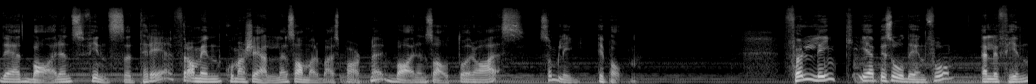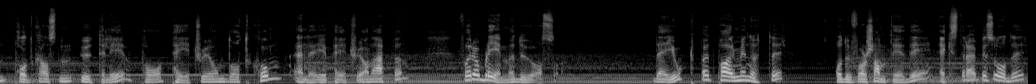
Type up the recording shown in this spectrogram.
Det er et Barents Finse-tre fra min kommersielle samarbeidspartner Barents Outdoor AS som ligger i potten. Følg link i episodeinfo eller finn podkasten Uteliv på patrion.com eller i Patrion-appen for å bli med du også. Det er gjort på et par minutter, og du får samtidig ekstra episoder,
